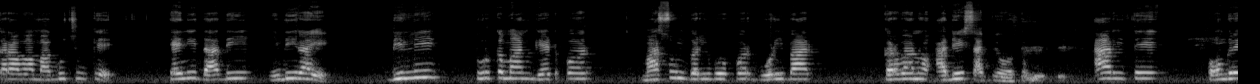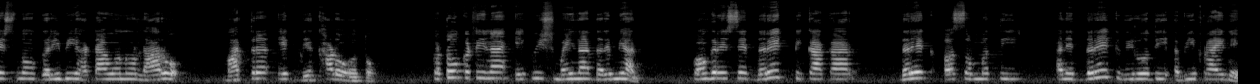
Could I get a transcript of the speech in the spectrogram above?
કરાવવા માંગુ છું કે તેની દાદી ઇન્દિરાએ દિલ્હી તુર્કમાન ગેટ પર માસૂમ ગરીબો પર ગોળીબાર કરવાનો આદેશ આપ્યો હતો. આ રીતે કોંગ્રેસનો ગરીબી હટાવવાનો નારો માત્ર એક દેખાડો હતો. કટોકટીના એકવીસ મહિના દરમિયાન કોંગ્રેસે દરેક ટીકાકાર, દરેક અસંમતિ અને દરેક વિરોધી અભિપ્રાયને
